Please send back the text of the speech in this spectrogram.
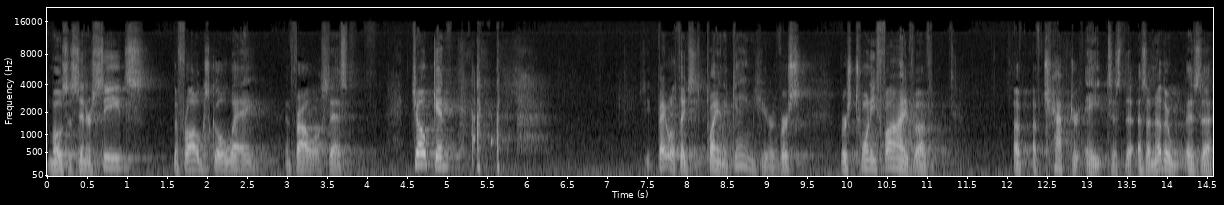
Moses intercedes. The frogs go away. And Pharaoh says, Joking. See, Pharaoh thinks he's playing a game here. Verse verse 25 of, of, of chapter 8 as, the, as another as the,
